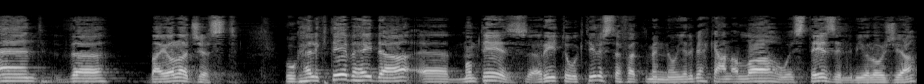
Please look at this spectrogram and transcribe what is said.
and the Biologist. وهالكتاب هيدا آه، ممتاز قريته وكثير استفدت منه يلي بيحكي عن الله هو أستاذ البيولوجيا.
